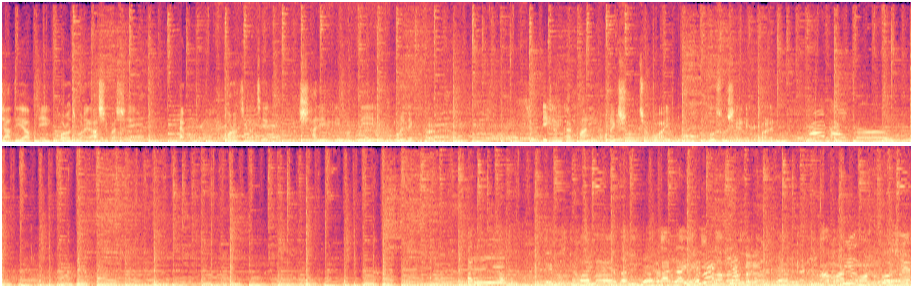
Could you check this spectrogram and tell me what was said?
যা দিয়ে আপনি করজ বনের আশেপাশে এবং করজ গাছের সারির ভিতর দিয়ে ঘুরে দেখতে পারবেন। এখানকার পানি অনেক স্বচ্ছ হওয়ায় গোসল সেরে নিতে পারেন। আমার মন বসে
